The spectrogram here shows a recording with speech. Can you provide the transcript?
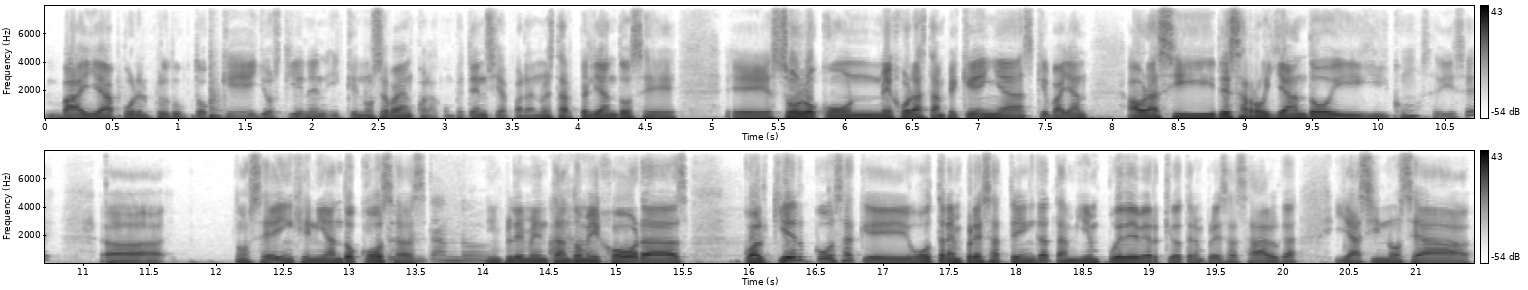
vaya por el producto que ellos tienen y que no se vayan con la competencia, para no estar peleándose eh, solo con mejoras tan pequeñas, que vayan ahora sí desarrollando y, ¿cómo se dice? Uh, no sé, ingeniando cosas, implementando, implementando mejoras, cualquier cosa que otra empresa tenga, también puede ver que otra empresa salga y así no sea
